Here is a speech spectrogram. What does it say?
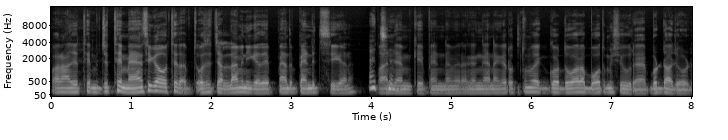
ਪਰ ਹਾਂ ਜਿੱਥੇ ਜਿੱਥੇ ਮੈਂ ਸੀਗਾ ਉੱਥੇ ਉੱਥੇ ਚੱਲਣਾ ਵੀ ਨਹੀਂ ਕਦੇ। ਮੈਂ ਤਾਂ ਪਿੰਡ 'ਚ ਸੀਗਾ ਨਾ। ਅੱਛਾ। 5 ਐਮਕੇ ਪਿੰਡ ਹੈ ਮੇਰਾ ਗੰਗਾ ਨਗਰ ਉੱਥੋਂ ਦਾ ਇੱਕ ਗੁਰਦੁਆਰਾ ਬਹੁਤ ਮਸ਼ਹੂਰ ਹੈ ਬੁੱਢਾ ਜੋੜ।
